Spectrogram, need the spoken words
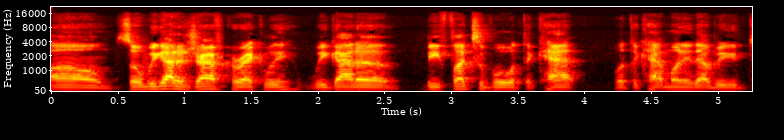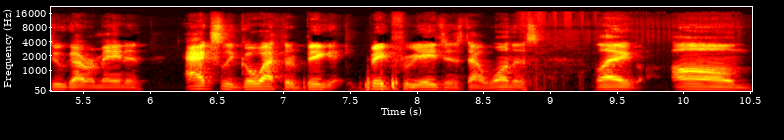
Um, so we got to draft correctly. We got to be flexible with the cap, with the cap money that we do got remaining. Actually, go after big, big free agents that want us. Like, um,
